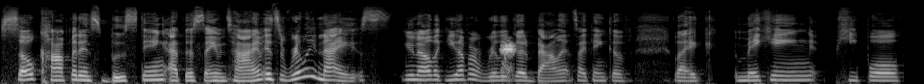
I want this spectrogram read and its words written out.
so confidence boosting at the same time it's really nice you know like you have a really good balance i think of like making people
